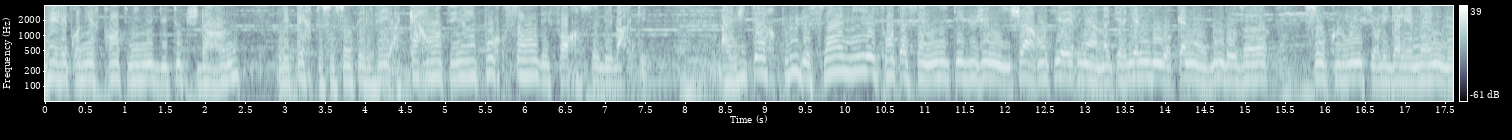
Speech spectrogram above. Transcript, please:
Dès les premières 30 minutes du touchdown, les pertes se sont élevées à 41% des forces débarquées. À 8 heures, plus de 5000 fantassins, unités du génie, chars antiaériens, matériel lourd, canons, bulldozers sont cloués sur les galets mêmes le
